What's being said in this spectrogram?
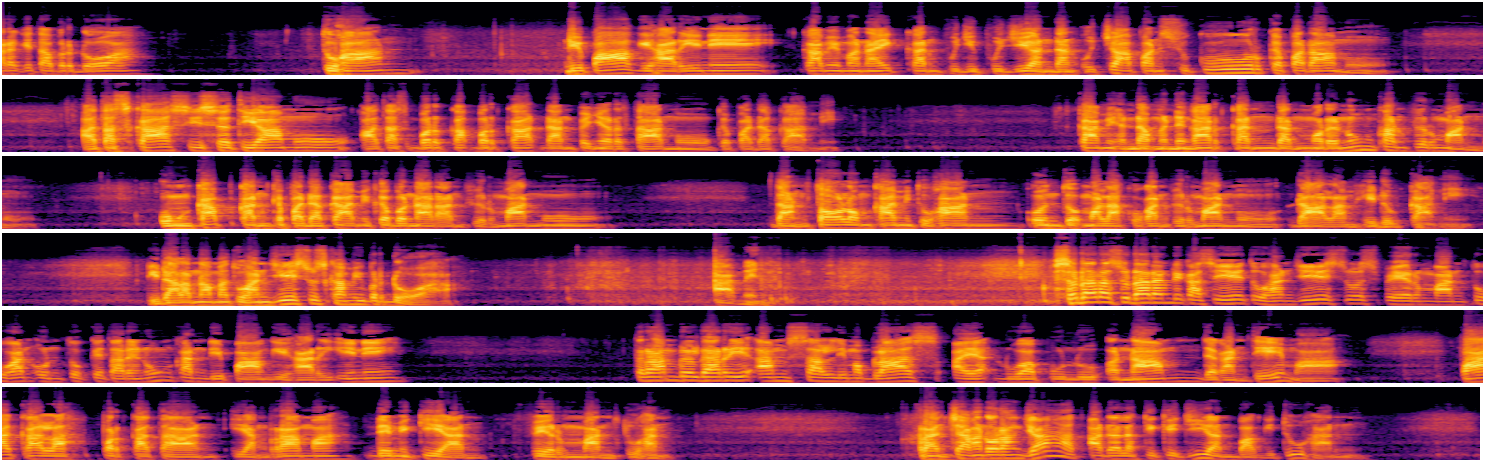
Mari kita berdoa. Tuhan, di pagi hari ini kami menaikkan puji-pujian dan ucapan syukur kepadamu atas kasih setiamu, atas berkat-berkat dan penyertaanmu kepada kami. Kami hendak mendengarkan dan merenungkan firmanmu. Ungkapkan kepada kami kebenaran firmanmu, dan tolong kami Tuhan untuk melakukan firman-Mu dalam hidup kami. Di dalam nama Tuhan Yesus kami berdoa. Amin. Saudara-saudara yang dikasihi Tuhan Yesus, firman Tuhan untuk kita renungkan di pagi hari ini terambil dari Amsal 15 ayat 26 dengan tema Pakalah perkataan yang ramah demikian firman Tuhan. Rancangan orang jahat adalah kekejian bagi Tuhan,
